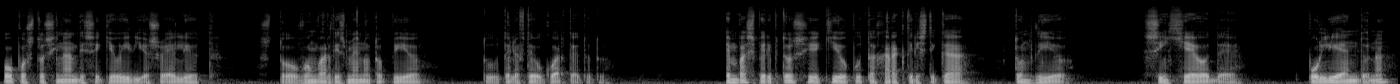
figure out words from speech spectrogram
όπως το συνάντησε και ο ίδιος ο Έλιοτ στο βομβαρδισμένο τοπίο του τελευταίου κουαρτέτου του. Εν πάση περιπτώσει, εκεί όπου τα χαρακτηριστικά των δύο συγχέονται πολύ έντονα,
